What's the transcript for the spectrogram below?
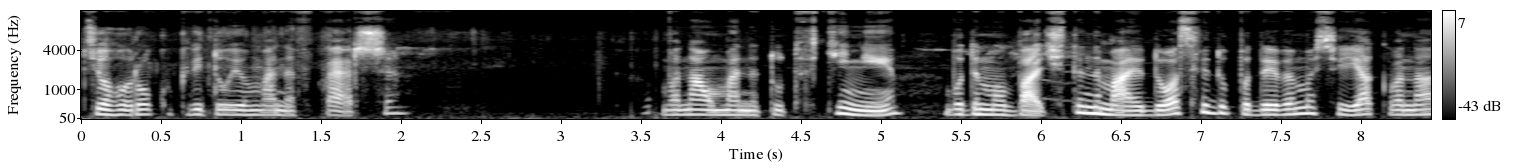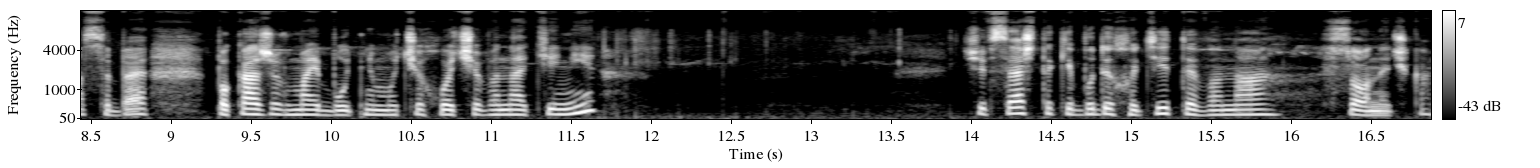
Цього року квітує в мене вперше. Вона у мене тут в тіні. Будемо бачити, не маю досвіду. Подивимося, як вона себе покаже в майбутньому. Чи хоче вона тіні, чи все ж таки буде хотіти вона сонечка.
